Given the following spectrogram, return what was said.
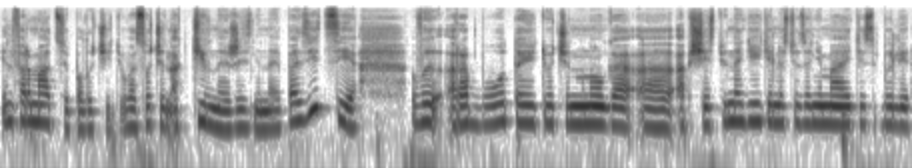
информацию получить. У вас очень активная жизненная позиция, вы работаете очень много, а, общественной деятельностью занимаетесь, были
